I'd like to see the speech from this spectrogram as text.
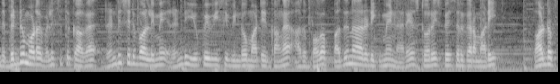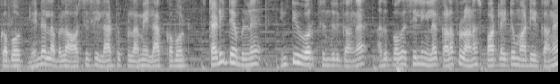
இந்த பெட்ரூமோட வெளிச்சத்துக்காக ரெண்டு சைடு வால்லையுமே ரெண்டு யூபிவிசி விண்டோ மாட்டியிருக்காங்க. அது போக பதினாறு அடிக்குமே நிறைய ஸ்டோரேஜ் ஸ்பேஸ் இருக்கிற மாதிரி வார்ட்ரோப் கபோர்ட் லெண்டர் லெவலில் ஆர்சிசி லேப்டாப் ஃபுல்லாமே லேப் கபோர்ட் ஸ்டடி டேபிள்னு இன்டீரியர் ஒர்க் செஞ்சுருக்காங்க. அது போக சீலிங்கில் கலர்ஃபுல்லான ஸ்பாட்லைட்டும் மாட்டியிருக்காங்க.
